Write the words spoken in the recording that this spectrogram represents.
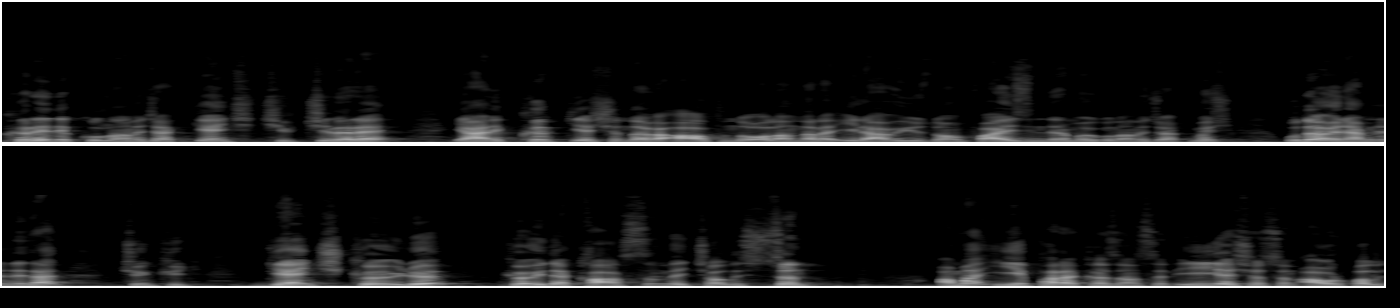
Kredi kullanacak genç çiftçilere yani 40 yaşında ve altında olanlara ilave %10 faiz indirimi uygulanacakmış. Bu da önemli neden? Çünkü genç köylü köyde kalsın ve çalışsın. Ama iyi para kazansın, iyi yaşasın Avrupalı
